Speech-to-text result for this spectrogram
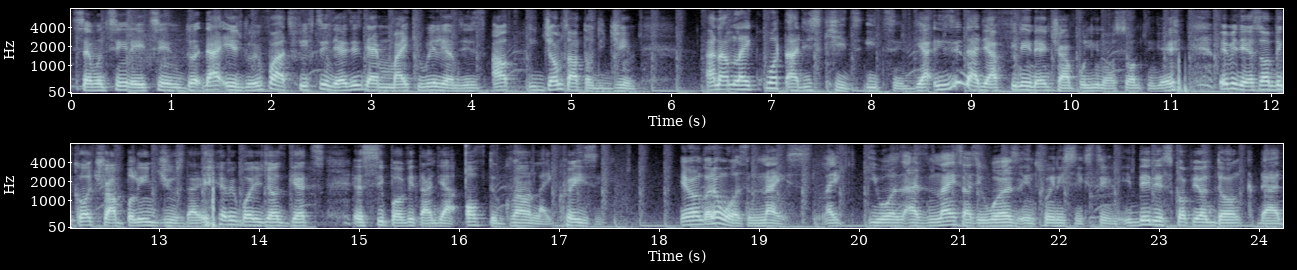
17, 18, that age group. In fact, 15, there's this guy, Mike Williams, is out, he jumps out of the gym. And I'm like, what are these kids eating? Are, is it that they are feeling them trampoline or something? Maybe there's something called trampoline juice that everybody just gets a sip of it and they are off the ground like crazy. Aaron Gordon was nice. Like he was as nice as he was in 2016. He did a scorpion dunk that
